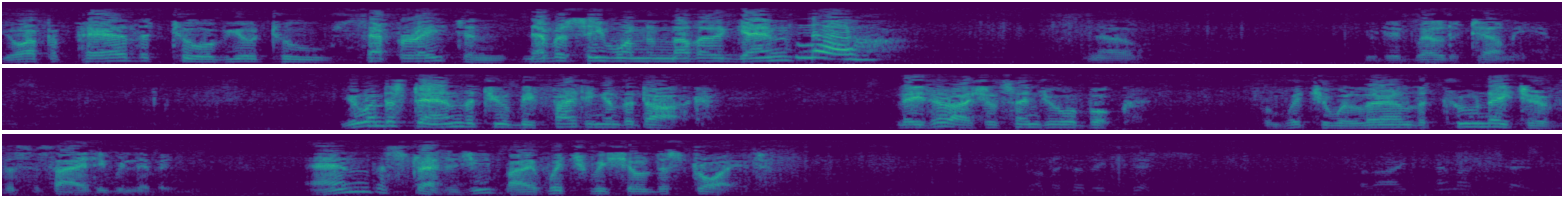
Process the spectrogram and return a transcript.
You are prepared, the two of you, to separate and never see one another again? No. No. You did well to tell me. You understand that you'll be fighting in the dark. Later, I shall send you a book from which you will learn the true nature of the society we live in and the strategy by which we shall destroy it. Brotherhood exists, but I cannot tell you.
